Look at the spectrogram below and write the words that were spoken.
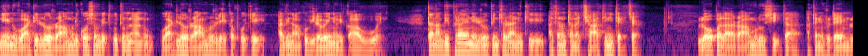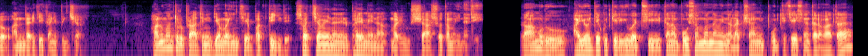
నేను వాటిల్లో రాముడి కోసం వెతుకుతున్నాను. వాటిలో రాముడు లేకపోతే అవి నాకు విలువైనవి కావు అని. తన అభిప్రాయాన్ని నిరూపించడానికి అతను తన ఛాతిని తెరిచాడు. లోపల రాముడు సీత అతని హృదయంలో అందరికీ కనిపించారు. హనుమంతుడు ప్రాతినిధ్యం వహించే భక్తి ఇదే. స్వచ్ఛమైన నిర్భయమైన మరియు శాశ్వతమైనది. రాముడు అయోధ్యకు తిరిగి వచ్చి తన భూసంబంధమైన లక్ష్యాన్ని పూర్తి చేసిన తర్వాత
